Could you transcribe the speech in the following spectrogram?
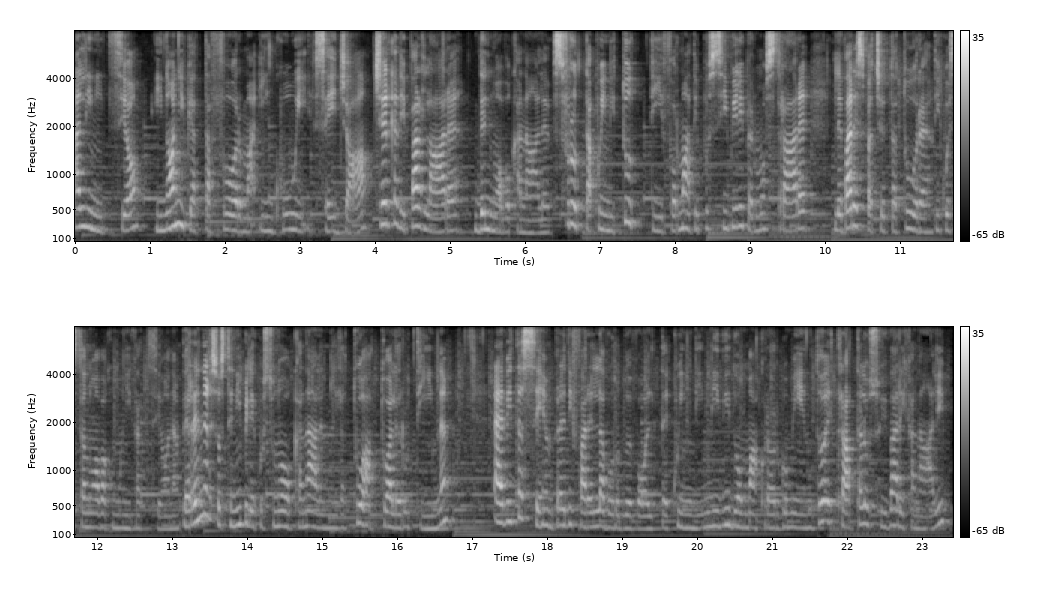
All'inizio, in ogni piattaforma in cui sei già, cerca di parlare del nuovo canale. Sfrutta quindi tutti i formati possibili per mostrare le varie sfaccettature di questa nuova comunicazione. Per rendere sostenibile questo nuovo canale nella tua attuale routine, Evita sempre di fare il lavoro due volte, quindi individua un macro argomento e trattalo sui vari canali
